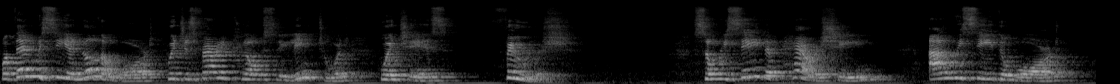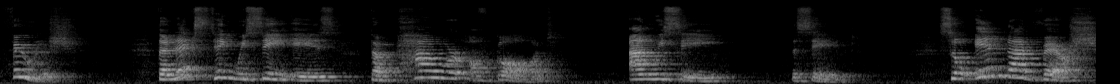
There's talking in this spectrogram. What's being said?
But then we see another word which is very closely linked to it, which is foolish. So we see the perishing and we see the word foolish. The next thing we see is the power of God and we see the saved. So in that verse,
